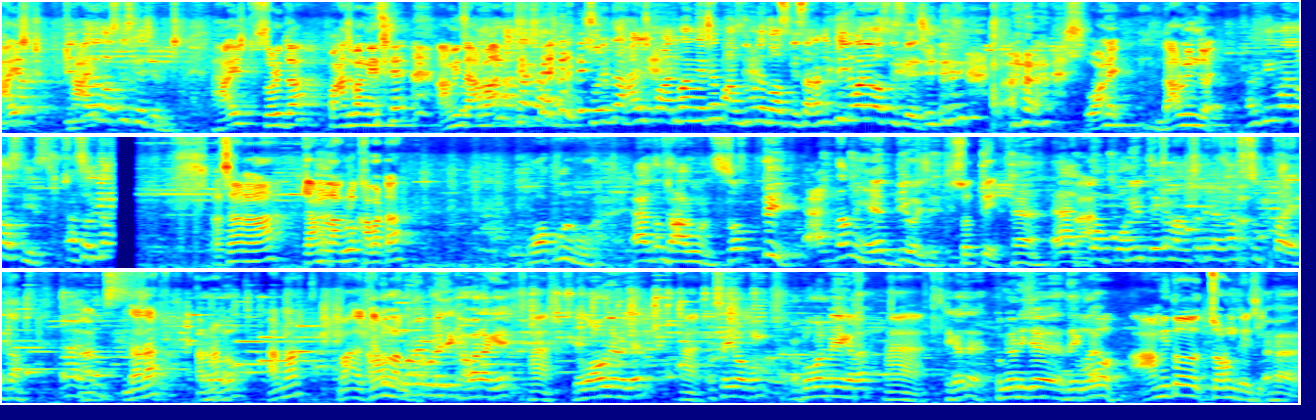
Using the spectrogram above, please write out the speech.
হাইস্ট হাইস্ট সরিদা পাঁচবার নিয়েছে। আমি চারবার। সরিদা আচ্ছা হাইস্ট পাঁচবার নিয়েছে পাঁচ দুবারে দশ পিস আর আমি তিনবারে দশ পিস খেয়েছি। অনেক দারুণ এনজয় আমি তিনবারে দশ পিস আর সরিদা আচ্ছা দাদা কেমন লাগল খাবারটা? অপূর্ব একদম দারুণ সত্যি একদম হেলদি হয়েছে। সত্যি? হ্যাঁ একদম পনির থেকে মাংস থেকে একদম সুপার একদম। দাদা আপনার আপনার কেমন লাগল? বলে যে খাবার আগে হ্যাঁ। যে ওয়াও লেভেলের হ্যাঁ। সেই রকম প্রমাণ পেয়ে গেলাম। হ্যাঁ। ঠিক আছে? তুমিও নিজে দেখলে। আমি তো চরম খেয়েছি। হ্যাঁ।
